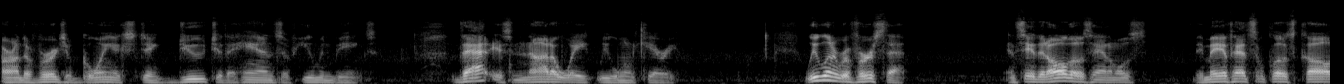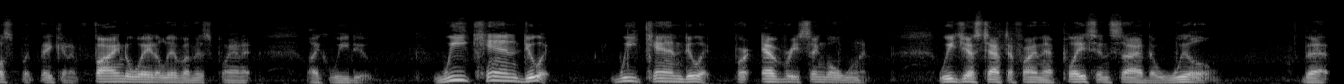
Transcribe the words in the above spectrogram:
are on the verge of going extinct due to the hands of human beings. That is not a weight we want to carry. We want to reverse that and say that all those animals, they may have had some close calls, but they can find a way to live on this planet like we do. We can do it. We can do it for every single one. We just have to find that place inside, the will, that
